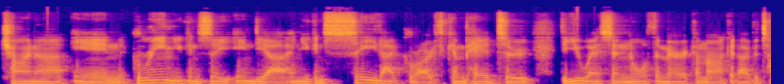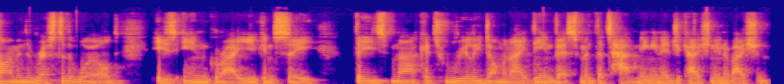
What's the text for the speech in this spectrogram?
China. In green, you can see India, and you can see that growth compared to the US and North America market over time. And the rest of the world is in grey. You can see these markets really dominate the investment that's happening in education innovation.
